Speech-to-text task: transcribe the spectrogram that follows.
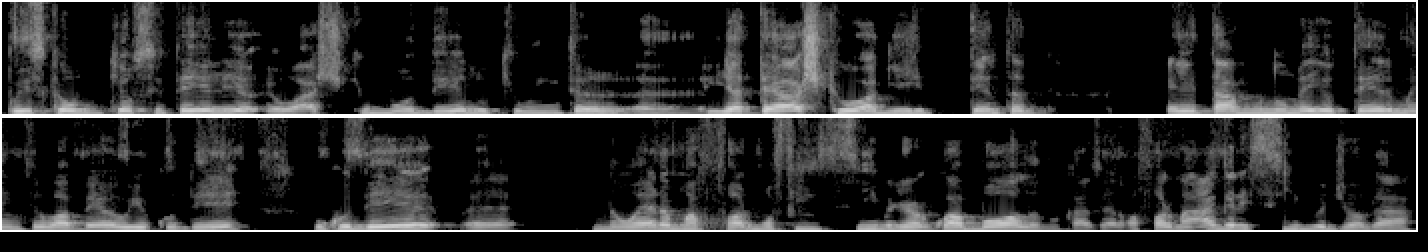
Por isso que eu, que eu citei ali, eu acho que o modelo que o Inter, é, e até acho que o Aguirre tenta ele está no meio termo entre o Abel e o Cudê. O Cudê é, não era uma forma ofensiva de jogar com a bola, no caso, era uma forma agressiva de jogar.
